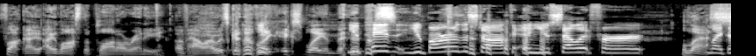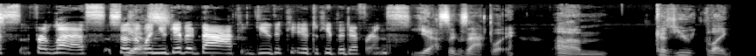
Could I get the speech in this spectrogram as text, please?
fuck, I, I lost the plot already of how I was gonna like explain this. You pay, you borrow the stock and you sell it for less, like a for less, so that when you give it back, you get to keep the difference. yes, exactly. Um, because you like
